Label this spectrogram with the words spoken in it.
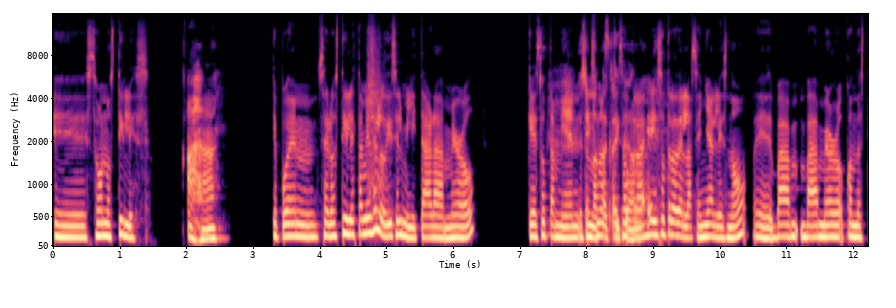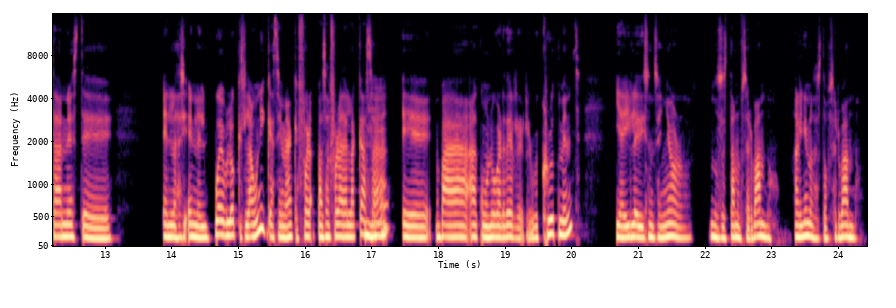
eh, son hostiles. Ajá. Que pueden ser hostiles. También se lo dice el militar a Meryl, que eso también Es una una- táctica, otra, ¿no? es otra de las señales, ¿no? Eh, va, va Meryl cuando están este en, la- en el pueblo, que es la única escena que fuera, pasa fuera de la casa, eh, va a como un lugar de re- recruitment y ahí le dicen, señor, nos están observando, alguien nos está observando.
